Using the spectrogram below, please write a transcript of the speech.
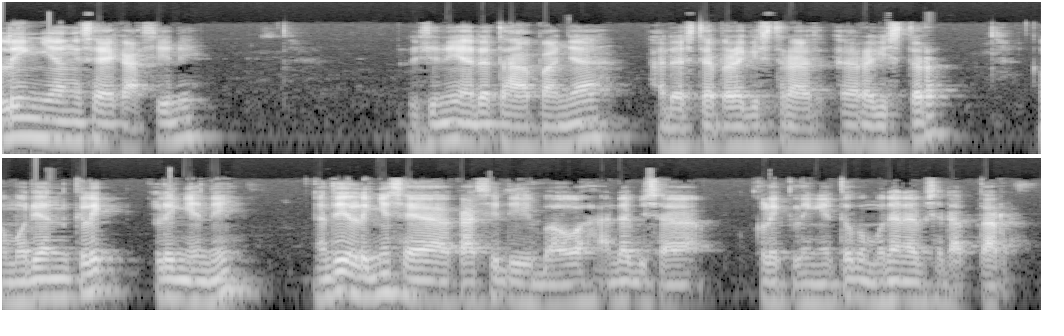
link yang saya kasih nih. Di sini ada tahapannya, ada step register, register. Kemudian klik link ini. Nanti linknya saya kasih di bawah. Anda bisa klik link itu kemudian Anda bisa daftar.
